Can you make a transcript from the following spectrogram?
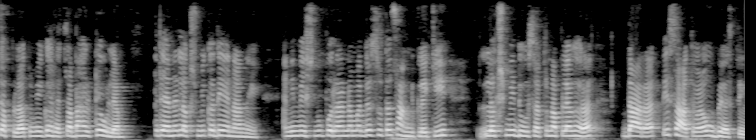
चपला तुम्ही घराच्या बाहेर ठेवल्या तर याने लक्ष्मी कधी येणार नाही? आणि विष्णू पुराणामध्ये सुद्धा सांगितलं की लक्ष्मी दिवसातून आपल्या घरात दारात ती सात वेळा उभी असते.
